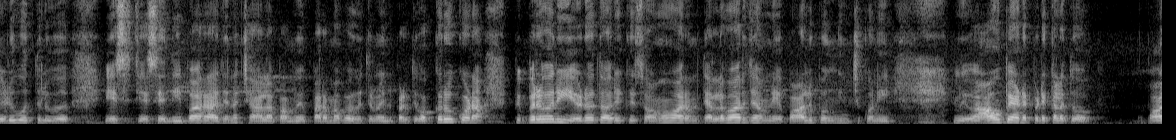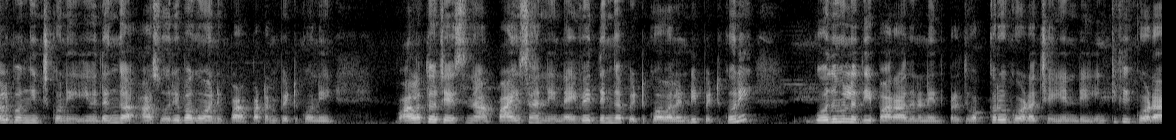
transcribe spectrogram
ఏడు ఒత్తులు వేసి చేసే దీపారాధన చాలా పరమ పవిత్రమైనది. ప్రతి ఒక్కరూ కూడా ఫిబ్రవరి ఏడో తారీఖు సోమవారం తెల్లవారుజామునే పాలు పొంగించుకొని ఆవు పేడ పిడకలతో పాలు పొంగించుకొని ఈ విధంగా ఆ సూర్యభగవాన్ని పటం పెట్టుకొని వాళ్ళతో చేసిన పాయసాన్ని నైవేద్యంగా పెట్టుకోవాలండి. పెట్టుకొని గోధుమల దీపారాధన అనేది ప్రతి ఒక్కరూ కూడా చేయండి. ఇంటికి కూడా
